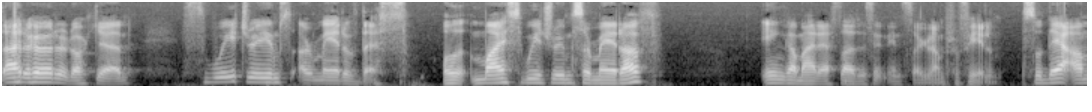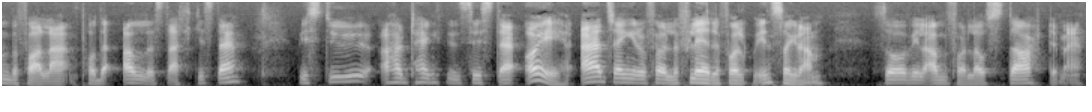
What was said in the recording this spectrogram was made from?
Der hører dere. Sweet dreams are made of this. Og My sweet dreams are made of Inga Merja sin Instagram-profil. Så det anbefaler jeg på det aller sterkeste. Hvis du har tenkt i det siste Oi, jeg trenger å følge flere folk på Instagram så vil jeg anbefale deg å starte med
